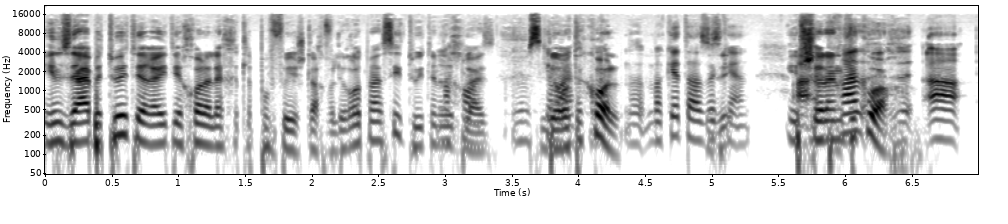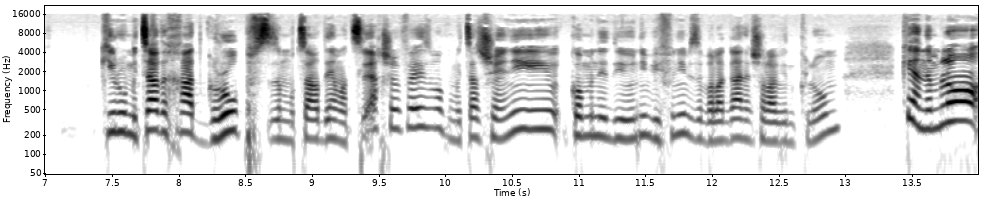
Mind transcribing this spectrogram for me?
אם זה היה בטוויטר, הייתי יכול ללכת לפרופיל שלך ולראות מה עשית, טוויטר נכון, replies. לראות. הכל. בקטע הזה זה- כן. אי אפשר להם ויכוח. כאילו מצד אחד groups זה מוצר די מצליח של פייסבוק, מצד שני כל מיני דיונים בפנים זה בלאגן, אפשר להבין כלום. כן, הם לא,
